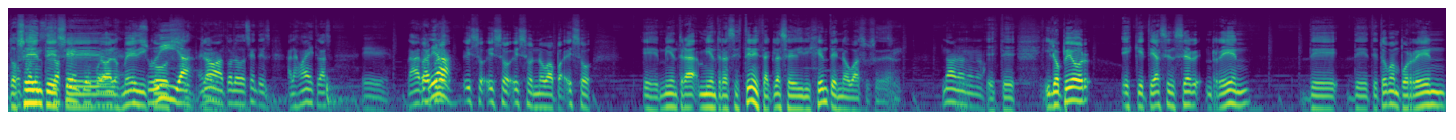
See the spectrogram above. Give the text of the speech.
Docentes, eh, pues, a los médicos, su día, eh, ¿no? a todos los docentes, a las maestras. eh, la realidad, pero eso, eso, eso no va a eso eh, mientras, mientras esté en esta clase de dirigentes no va a suceder. Sí. no, no, no, no. Este, y lo peor es que te hacen ser rehén de, de- te toman por rehén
